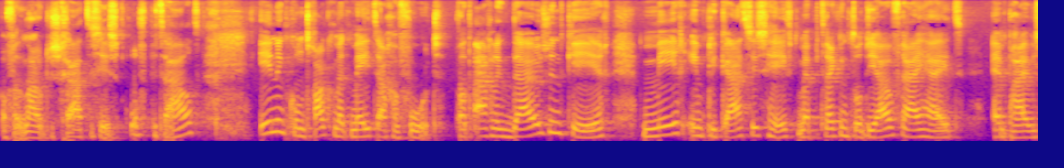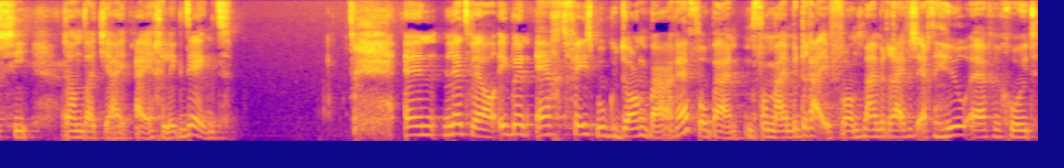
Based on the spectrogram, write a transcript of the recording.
of het nou dus gratis is of betaald, in een contract met Meta gevoerd. Wat eigenlijk duizend keer meer implicaties heeft met betrekking tot jouw vrijheid en privacy dan dat jij eigenlijk denkt. En let wel, ik ben echt Facebook dankbaar hè, voor, mijn, voor mijn bedrijf. Want mijn bedrijf is echt heel erg gegroeid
